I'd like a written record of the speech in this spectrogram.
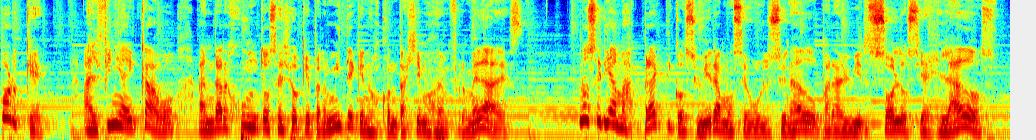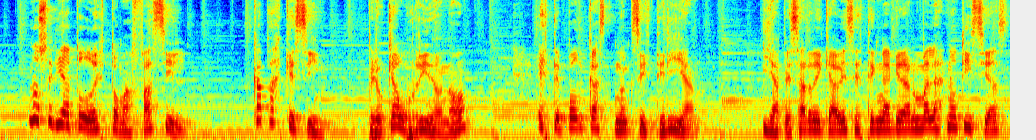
¿por qué? Al fin y al cabo, andar juntos es lo que permite que nos contagiemos de enfermedades. ¿No sería más práctico si hubiéramos evolucionado para vivir solos y aislados? ¿No sería todo esto más fácil? Capaz que sí, pero qué aburrido, ¿no? Este podcast no existiría. Y a pesar de que a veces tenga que dar malas noticias,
